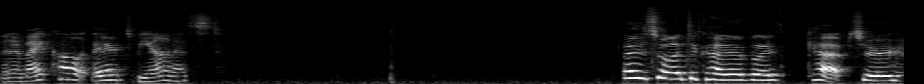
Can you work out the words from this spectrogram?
And I might call it there, to be honest. I just want to kind of like capture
